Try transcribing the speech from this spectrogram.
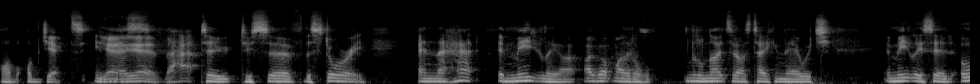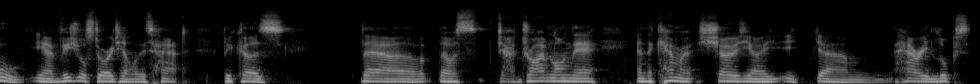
of objects in Yeah, this. yeah, the hat. to to serve the story. And the hat immediately, I, I got my little little notes that I was taking there, which immediately said, "Oh, you know, visual storytelling with this hat," because there there was driving along there, and the camera shows you know he, um, Harry looks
